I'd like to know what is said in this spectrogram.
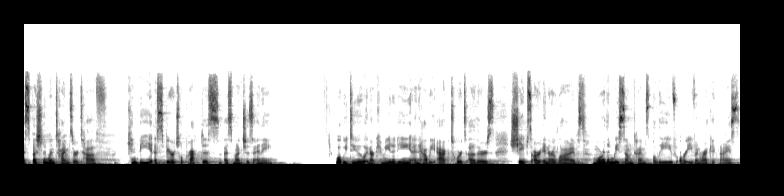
especially when times are tough, can be a spiritual practice as much as any. What we do in our community and how we act towards others shapes our inner lives more than we sometimes believe or even recognize.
